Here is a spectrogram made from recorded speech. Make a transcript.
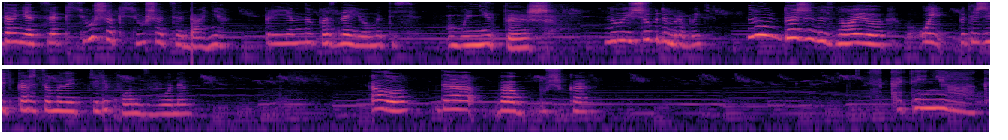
Даня, це Ксюша, Ксюша, це Даня. Приємно познайомитись. Мені теж. Ну і що будемо робити? Ну, даже не знаю. Ой, подождіть, кажеться, у мене телефон дзвонить. Алло, да, бабушка. Скотиняк.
